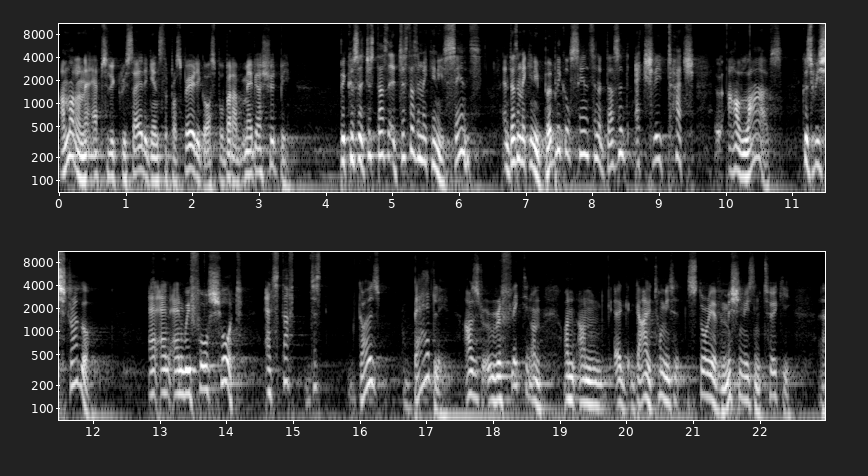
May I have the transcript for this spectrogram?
I'm not on an absolute crusade against the prosperity gospel, but I, maybe I should be. Because it just, does, it just doesn't make any sense. And doesn't make any biblical sense, and it doesn't actually touch our lives because we struggle and, and, and we fall short, and stuff just goes badly. I was reflecting on, on, on a guy who told me a story of missionaries in Turkey. Uh,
